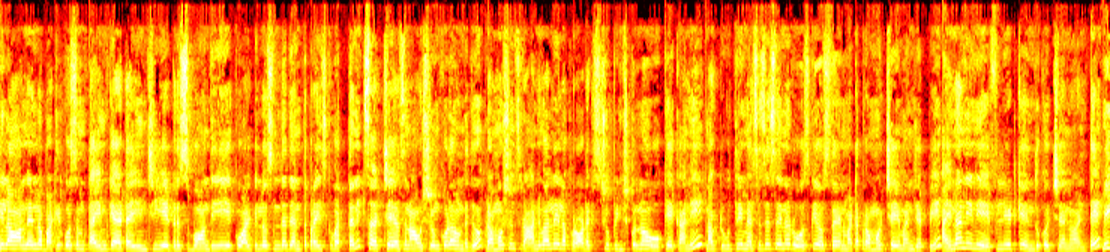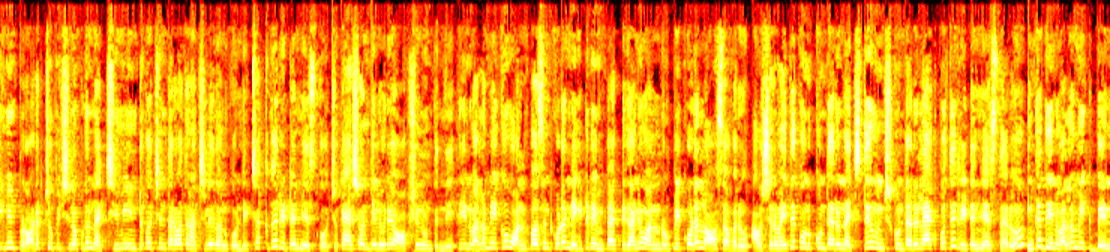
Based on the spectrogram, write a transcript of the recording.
ఇలా ఆన్లైన్లో బట్టల కోసం టైం కేటాయించి ఏ డ్రెస్ బాగుంది ఏ క్వాలిటీలో వస్తుంది అది ఎంత ప్రైస్కి వర్త్ అని సెర్చ్ చేయాల్సిన అవసరం కూడా ఉండదు. ప్రమోషన్స్ రాని వాళ్ళు ఇలా ప్రోడక్ట్స్ చూపించుకున్నా ఓకే కానీ నాకు టూ త్రీ మెసేజెస్ అయినా రోజుకి వస్తాయన్నమాట ప్రమోట్ చేయమని చెప్పి. అయినా నేను ఎఫిలియేట్కి ఎందుకు వచ్చాను అంటే మీకు నేను ప్రోడక్ట్ చూపించినప్పుడు నచ్చి మీ ఇంటికి వచ్చిన తర్వాత నచ్చలేదు అనుకోండి చక్కగా రిటర్న్ చేసుకోవచ్చు. క్యాష్ ఆన్ డెలివరీ ఆప్షన్ ఉంటుంది. దీని వల్ల మీకు వన్ పర్సెంట్ కూడా నెగిటివ్ ఇంపాక్ట్ గానీ వన్ రూపీ కూడా లాస్ అవ్వరు. అవసరమైతే కొనుక్కుంటారు నచ్చితే ఉంచుకుంటారు లేకపోతే రిటర్న్ చేస్తారు. ఇంకా దీని వల్ల మీకు బెనిఫిట్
